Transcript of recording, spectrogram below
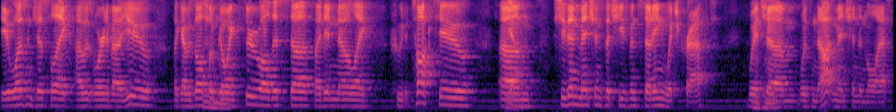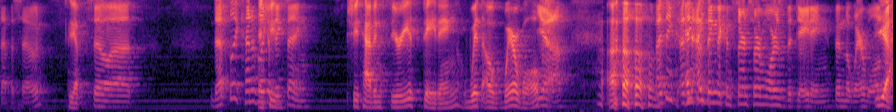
it wasn't just like I was worried about you, like I was also Mm-hmm. going through all this stuff. I didn't know like who to talk to. Um Yeah. she then mentions that she's been studying witchcraft, which Mm-hmm. um was not mentioned in the last episode. Yep. So uh that's like kind of And like a big thing. She's having serious dating with a werewolf. Yeah. Um, I think I think the thing that concerns her more is the dating than the werewolf. yeah.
